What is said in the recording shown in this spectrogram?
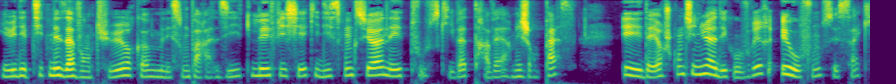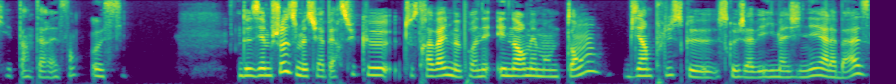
Il y a eu des petites mésaventures comme les sons parasites, les fichiers qui dysfonctionnent et tout ce qui va de travers, mais j'en passe. Et d'ailleurs, je continue à découvrir et au fond, c'est ça qui est intéressant aussi. Deuxième chose, je me suis aperçue que tout ce travail me prenait énormément de temps, bien plus que ce que j'avais imaginé à la base.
